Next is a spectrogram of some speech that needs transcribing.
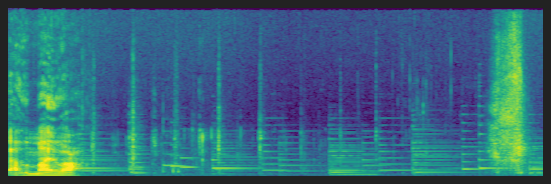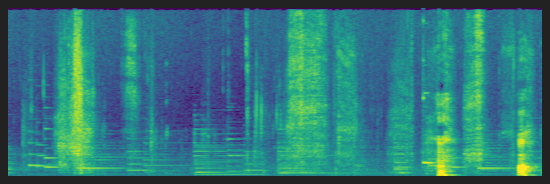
あうまいわ。あ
